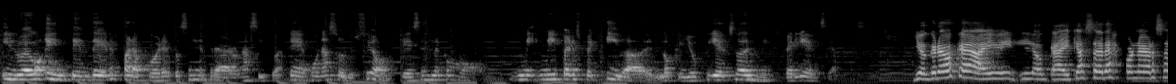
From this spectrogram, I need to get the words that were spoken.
y luego entender para poder entonces entregar una, eh, una solución, que esa es como mi, mi perspectiva de lo que yo pienso desde mi experiencia. Yo creo que hay, lo que hay que hacer es ponerse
